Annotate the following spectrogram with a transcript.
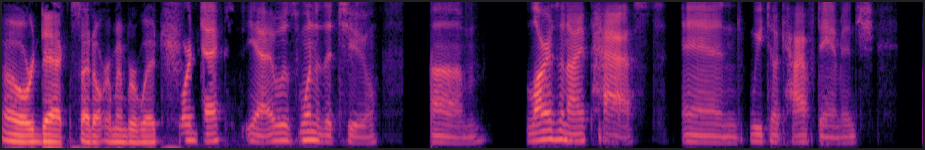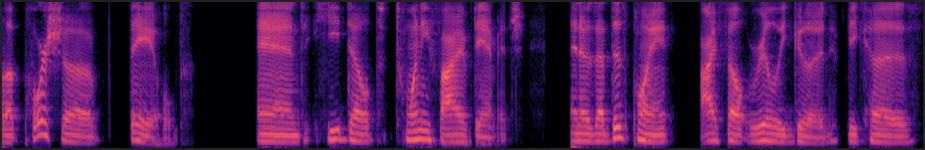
Oh or dex i don't remember which. Or dex yeah it was one of the two. Um Lars and I passed and we took half damage, but Portia failed and he dealt 25 damage. And it was at this point I felt really good because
